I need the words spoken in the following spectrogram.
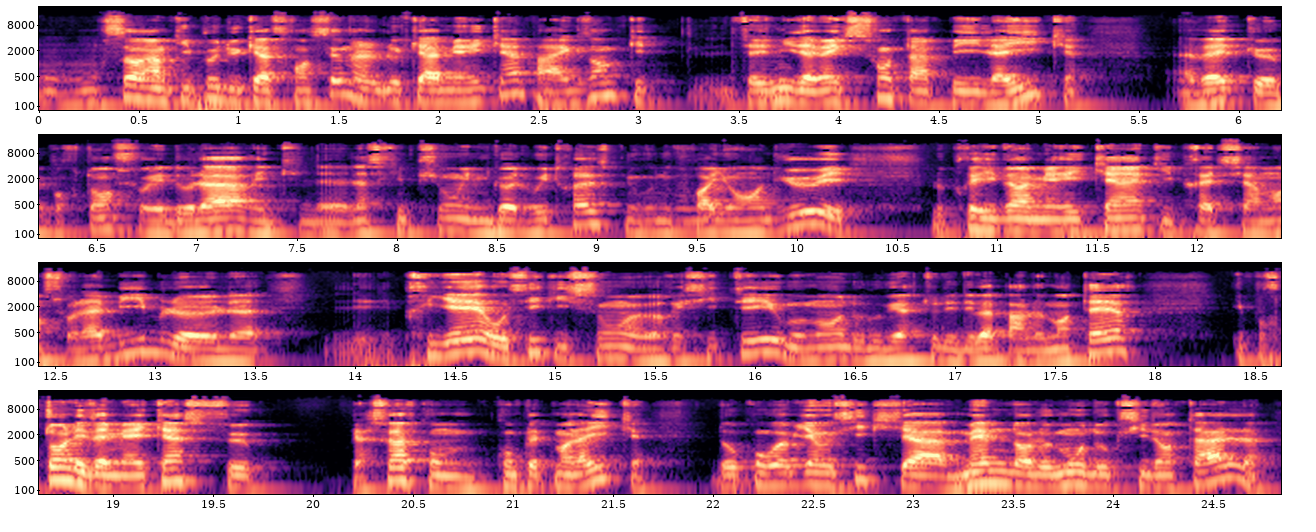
on, sort un petit peu du cas français, on a le cas américain par exemple, qui les États-Unis d'Amérique sont un pays laïque, avec euh, pourtant sur les dollars et l'inscription In God We Trust, nous, nous croyons en Dieu, et le président américain qui prête serment sur la Bible, la, les prières aussi qui sont récitées au moment de l'ouverture des débats parlementaires. Et pourtant, les Américains se perçoivent comme complètement laïques. Donc on voit bien aussi qu'il y a, même dans le monde occidental,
